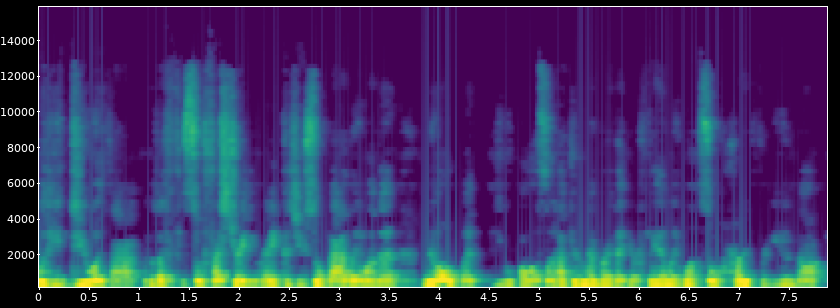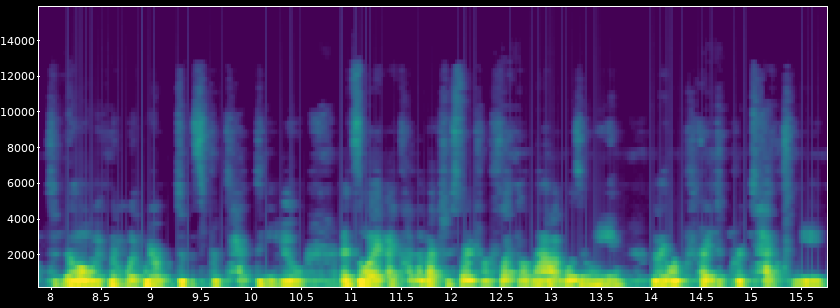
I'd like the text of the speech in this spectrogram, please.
what do you do with that? It's so frustrating, right? Because you so badly want to know, but you also have to remember that your family worked so hard for you not to know. Even when we're just protecting you, and so I, I kind of actually started to reflect on that. It wasn't mean that they were trying to protect me.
